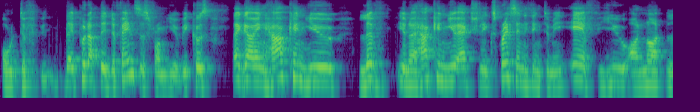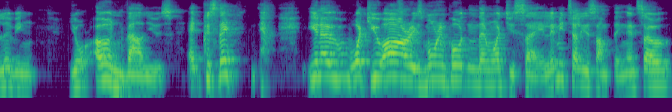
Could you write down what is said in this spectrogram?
or def- they put up their defenses from you because they're going, how can you live, you know, how can you actually express anything to me if you are not living your own values? Because they, you know, what you are is more important than what you say. Let me tell you something. And so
